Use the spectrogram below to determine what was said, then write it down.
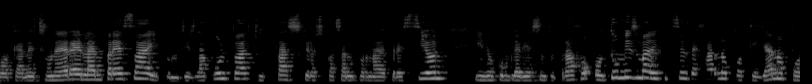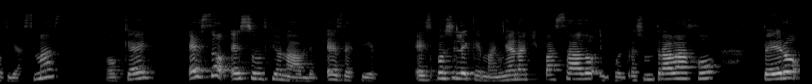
porque han hecho un error en la empresa y tú no tienes la culpa, quizás estuvieras pasando por una depresión y no cumple bien en tu trabajo, o tú misma decidiste dejarlo porque ya no podías más, ¿ok? Eso es solucionable, es decir, es posible que mañana ni pasado encuentres un trabajo, pero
